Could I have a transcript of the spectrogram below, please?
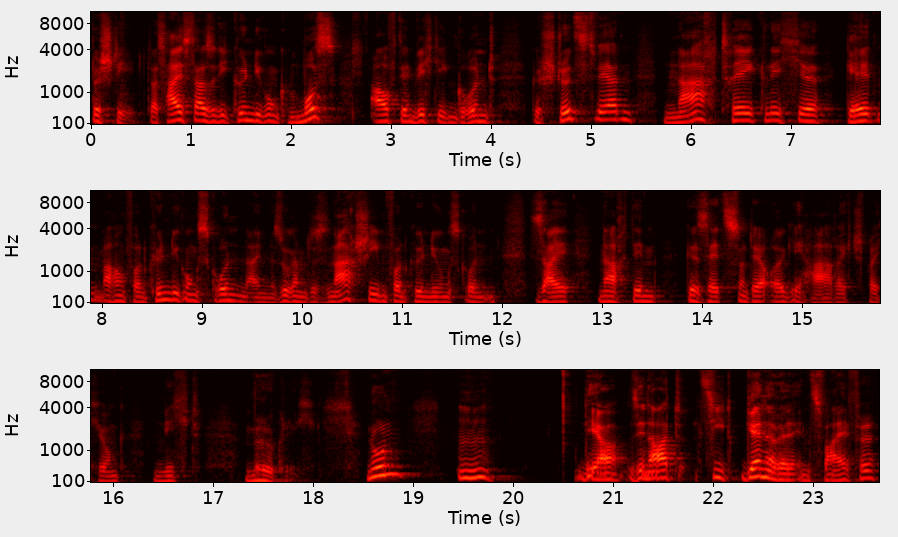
besteht. Das heißt also, die Kündigung muss auf den wichtigen Grund gestützt werden. Nachträgliche Geltendmachung von Kündigungsgründen, ein sogenanntes Nachschieben von Kündigungsgründen, sei nach dem Gesetz und der EuGH-Rechtsprechung nicht möglich. Nun, hm, der Senat zieht generell in Zweifel,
